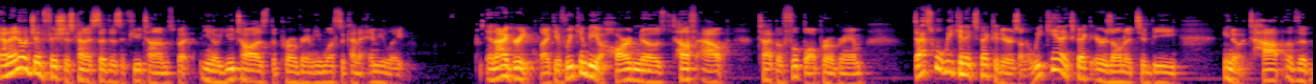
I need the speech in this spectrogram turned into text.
And i know Jedd Fisch has kind of said this a few times but you know utah is the program he wants to kind of emulate and I agree. Like if we can be a hard nosed, tough out type of football program, that's what we can expect at Arizona. We can't expect Arizona to be, you know, top of the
